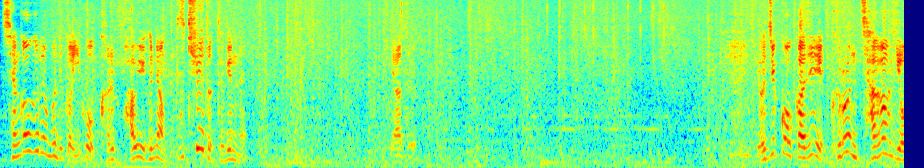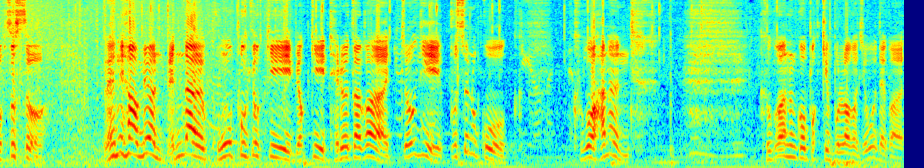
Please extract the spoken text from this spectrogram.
생각을 해보니까 이거 가- 바위 그냥 부티해도 되겠네. 야들. 여지껏까지 그런 자각이 없었어. 왜냐하면 맨날 공업포격기 몇 개 데려다가 저기 부수놓고 그- 그거 하는 그거 하는 것밖에 몰라가지고 내가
